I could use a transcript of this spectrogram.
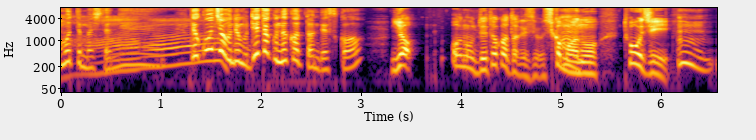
思ってましたねでこんちゃんはでも出たくなかったんですか？いやあの出たかったですよ。しかもうん。あの、当時うん、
